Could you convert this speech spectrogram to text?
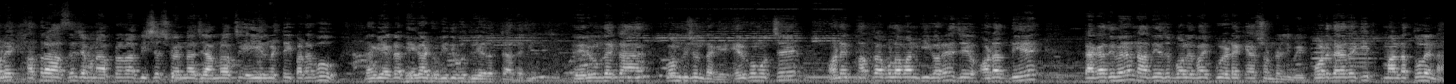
অনেক খাতরা আছে, যেমন আপনারা বিশ্বাস করেন না যে আমরা হচ্ছে এই হেলমেটটাই পাঠাবো, নাকি একটা ভেগা ঢুকিয়ে দিব দুই হাজার টাকা দেবে তো এরকম তো একটা কনফিউশন থাকে। এরকম হচ্ছে অনেক খাতরা পোলামান কি করে? যে অর্ডার দিয়ে টাকা দিবে না দিয়ে বলে, ভাই পুরোটা ক্যাশ অন ডেলিভারি পরে দেখা যায় কি মালটা তোলে না,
